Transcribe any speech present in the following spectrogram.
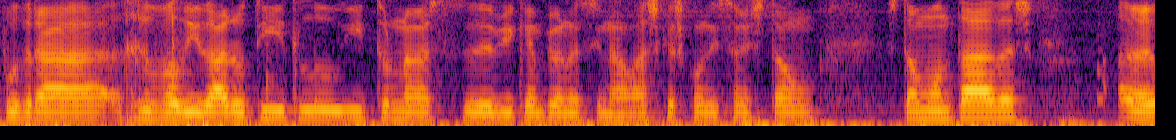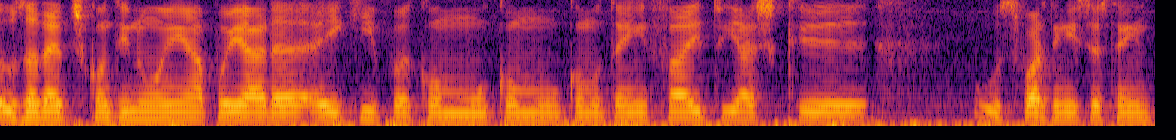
poderá revalidar o título e tornar-se bicampeão nacional. Acho que as condições estão, estão montadas, uh, os adeptos continuem a apoiar a, a, equipa como, como, como têm feito e acho que os Sportingistas têm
